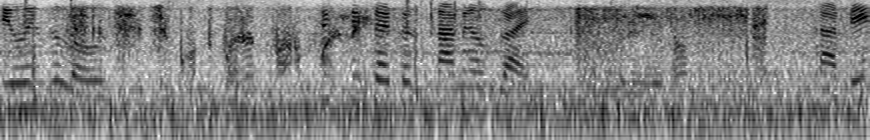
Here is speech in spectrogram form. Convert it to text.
Feeling the load. 60 seconds nominal flight. Copy.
